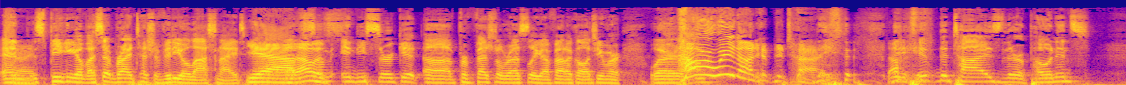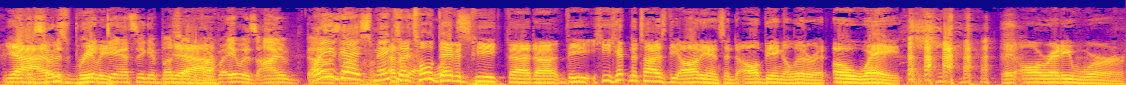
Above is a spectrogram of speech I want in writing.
And Right. speaking of, I sent Brian Tesh a video last night. Yeah, of that some was- indie circuit uh, professional wrestling I found on College Humor where How are we not hypnotized? they hypnotized their opponents. Yeah, and they it started was really- dancing and busting Yeah. out the car. It was I. What do you guys make As I told What's- David Pete that uh, the he hypnotized the audience into all being illiterate. Oh wait, they already were.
